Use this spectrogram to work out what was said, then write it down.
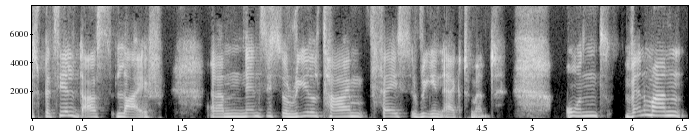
speziell das Live, ähm, nennt sich so Real-Time Face Reenactment. Und wenn man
